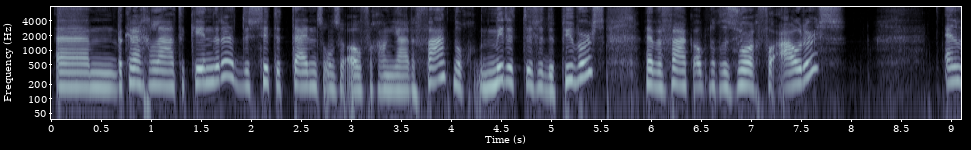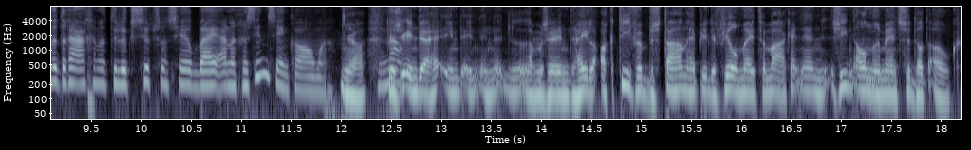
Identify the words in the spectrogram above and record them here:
Ehm, we krijgen later kinderen, dus zitten tijdens onze overgangjaren vaak nog midden tussen de pubers. We hebben vaak ook nog de zorg voor ouders. En we dragen natuurlijk substantieel bij aan een gezinsinkomen. Ja, Nou. dus in, de, in, in, in, laat maar zeggen, in het hele actieve bestaan heb je er veel mee te maken. En, en zien andere mensen dat ook?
